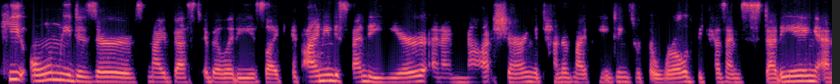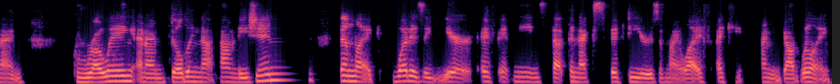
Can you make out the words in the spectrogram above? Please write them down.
he only deserves my best abilities. Like, if I need to spend a year and I'm not sharing a ton of my paintings with the world because I'm studying and I'm growing and I'm building that foundation, then like, what is a year if it means that the next 50 years of my life, I can, I mean, God willing,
